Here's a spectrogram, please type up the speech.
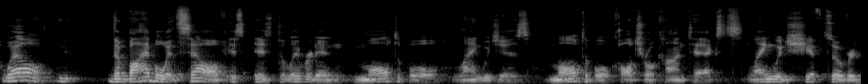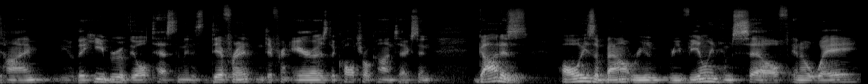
Well, the Bible itself is, is delivered in multiple languages, multiple cultural contexts. Language shifts over time. You know, the Hebrew of the Old Testament is different in different eras, the cultural context. And God is always about re- revealing himself in a way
